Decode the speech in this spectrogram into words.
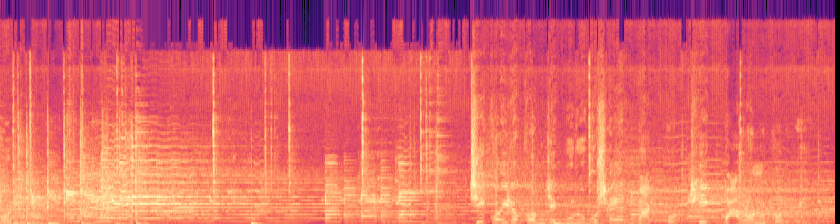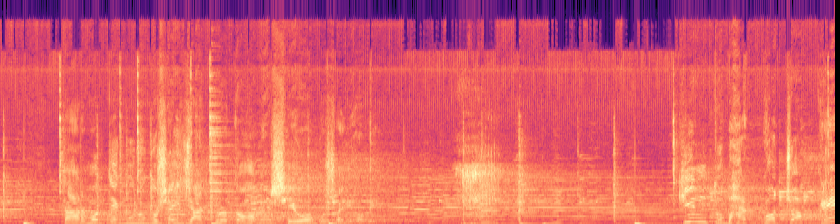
পড়ি। ঠিক ওই রকম যে গুরু গোসাইয়ের বাক্য ঠিক পালন করবে। তার মধ্যে গুরু গোসাই জাগ্রত হবে, সেও গোসাই হবে। কিন্তু ভাগ্য চক্রে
